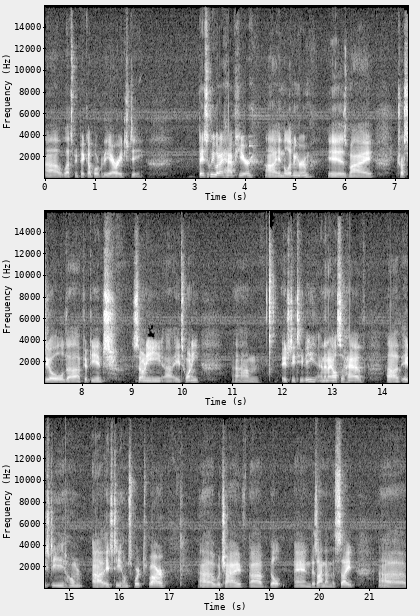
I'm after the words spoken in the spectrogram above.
uh, lets me pick up over the air HD. Basically what I have here uh, in the living room is my trusty old 50-inch uh, Sony uh, A20 um, HD TV, and then I also have the HD home the HD home sports bar, which I've built and designed on the site. Uh,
